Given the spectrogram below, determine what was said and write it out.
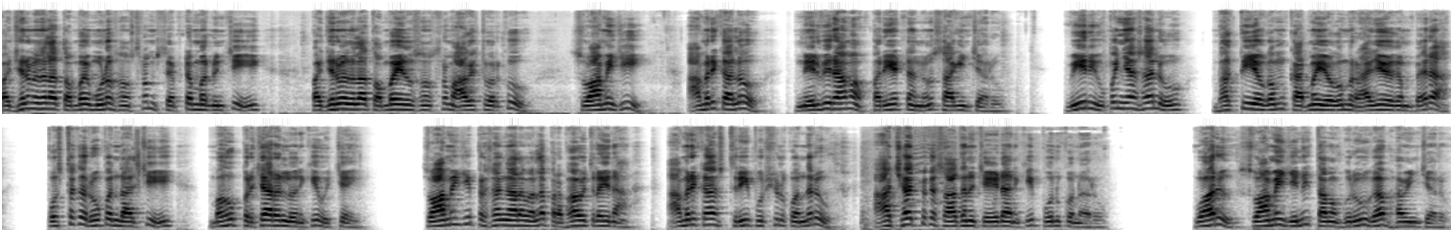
పద్దెనిమిది వందల తొంభై మూడో సంవత్సరం సెప్టెంబర్ నుంచి పద్దెనిమిది వందల తొంభై ఐదో సంవత్సరం ఆగస్టు వరకు స్వామీజీ అమెరికాలో నిర్విరామ పర్యటనను సాగించారు. వీరి ఉపన్యాసాలు భక్తియోగం కర్మయోగం రాజయోగం పేర పుస్తక రూపం దాల్చి బహు ప్రచారంలోనికి వచ్చాయి. స్వామీజీ ప్రసంగాల వల్ల ప్రభావితులైన అమెరికా స్త్రీ పురుషులు కొందరు ఆధ్యాత్మిక సాధన చేయడానికి పూనుకున్నారు. వారు స్వామీజీని తమ గురువుగా భావించారు.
